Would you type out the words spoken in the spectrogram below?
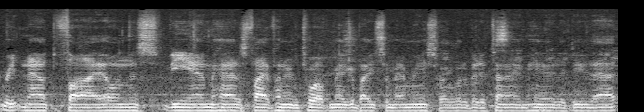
written out to file, and this VM has 512 megabytes of memory, so a little bit of time here to do that.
